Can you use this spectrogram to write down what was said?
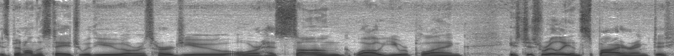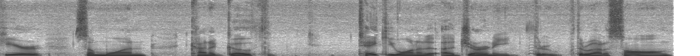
has been on the stage with you or has heard you or has sung while you were playing, it's just really inspiring to hear someone kind of go th- take you on a, a journey through throughout a song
